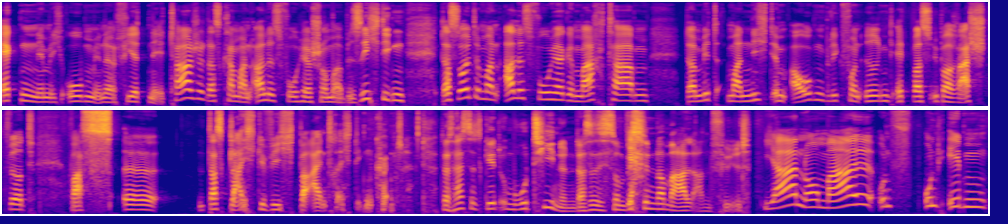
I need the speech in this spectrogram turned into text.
Ecken, nämlich oben in der vierten Etage. Das kann man alles vorher schon mal besichtigen. Das sollte man alles vorher gemacht haben, damit man nicht im Augenblick von irgendetwas überrascht wird, was äh, das Gleichgewicht beeinträchtigen könnte. Das heißt, es geht um Routinen, dass es sich so ein bisschen ja. normal anfühlt. Ja, normal und, und eben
